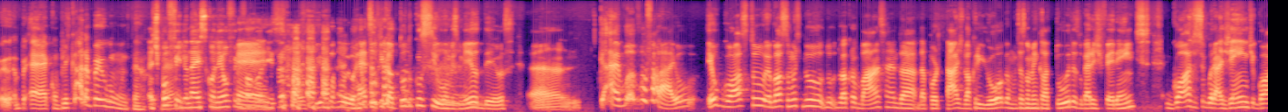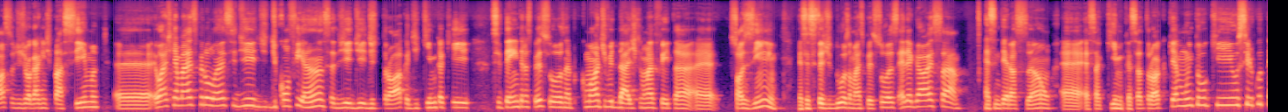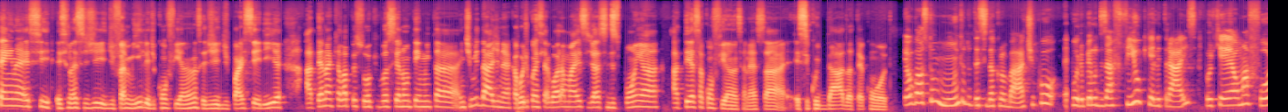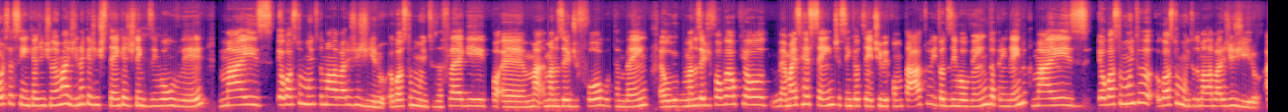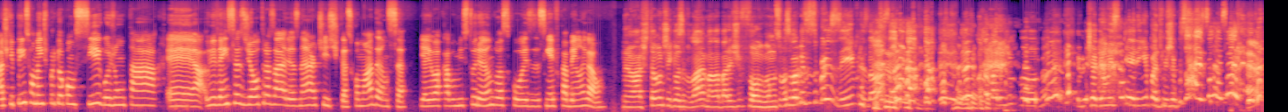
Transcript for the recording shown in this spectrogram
É complicada a pergunta. É tipo né? o filho, né? Escolher o filho é, favorito. O, filho favorito. o resto fica tudo com ciúmes, meu Deus. Uh, cara, eu vou, vou, falar. Eu, eu gosto eu gosto muito do, do, do acrobácia, né? Da, da portagem, do acro yoga, muitas nomenclaturas, lugares diferentes. Gosto de segurar a gente, gosto de jogar a gente para cima. É, eu acho que é mais pelo lance de, de, de confiança, de, de, de troca, de química que se tem entre as pessoas, né? Porque como é uma atividade que não é feita é, sozinho, necessita de duas ou mais pessoas, é legal essa essa interação, é, essa química, essa troca, que é muito o que o circo tem, né? Esse, esse lance de, de família, de confiança, de, de parceria, até naquela pessoa que você não tem muita intimidade, né? Acabou de conhecer agora, mas já se dispõe a, a ter essa confiança, né? Essa, esse cuidado até com o outro. Eu gosto muito do tecido acrobático, é, por, pelo desafio que ele traz, porque é uma força assim que a gente não imagina que a gente tem, que a gente tem que desenvolver. Mas eu gosto muito do malabares de giro. Eu gosto muito da flag, é, manuseio de fogo também. É o manuseio de fogo é o que eu é mais recente assim que eu tive contato e estou desenvolvendo, aprendendo. Mas eu gosto muito, eu gosto muito do malabares de giro. Acho que principalmente porque eu consigo juntar é, vivências de outras áreas, né, artísticas, como a dança. E aí eu acabo misturando as coisas, assim, aí fica bem legal. Eu acho tão chique você falar, ah, malabares de fogo, como se fosse uma coisa super simples, nossa! malabares de fogo. Eu joguei um isqueirinho pra te mexer, sai, sai, sai!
